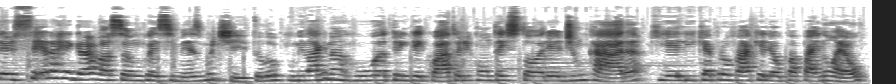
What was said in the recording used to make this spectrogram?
Terceira regravação com esse mesmo título. O Milagre na Rua 34, ele conta a história de um cara que ele quer provar que ele é o Papai Noel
